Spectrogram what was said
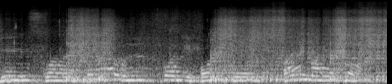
Девять складок сразу, исходный бой по пониманию слов.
